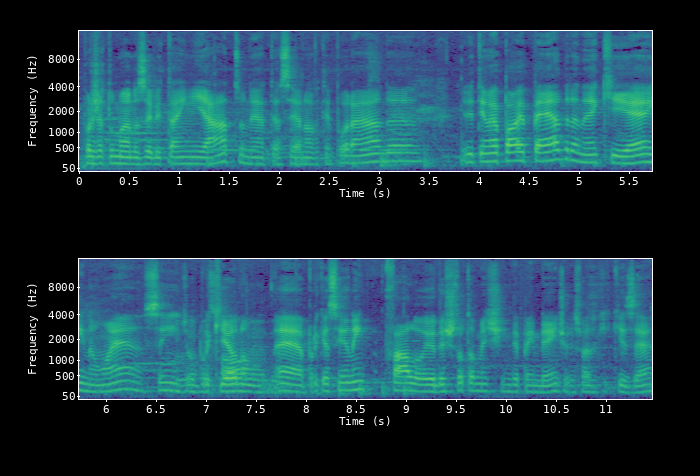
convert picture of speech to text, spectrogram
O Projeto Humanos ele tá em hiato, né, até sair a nova temporada. Ele tem o É Pau é Pedra, né, que é e não é, Do tipo, porque pessoal, eu não, né, é, porque assim eu nem falo, eu deixo totalmente independente, eles fazem o que quiser.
